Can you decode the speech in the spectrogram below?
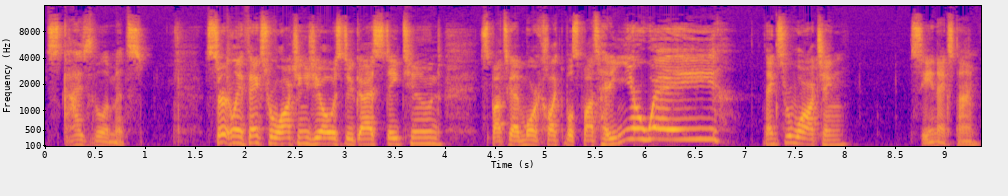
Sky's the limits. Certainly, thanks for watching as you always do, guys. Stay tuned. Spot's got more collectible spots heading your way. Thanks for watching. See you next time.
